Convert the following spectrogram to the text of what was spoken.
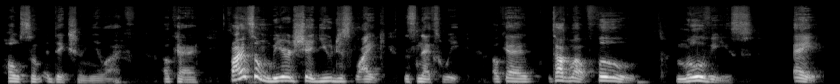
wholesome addiction in your life. Okay. Find some weird shit you just like this next week. Okay. Talk about food, movies. Hey,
